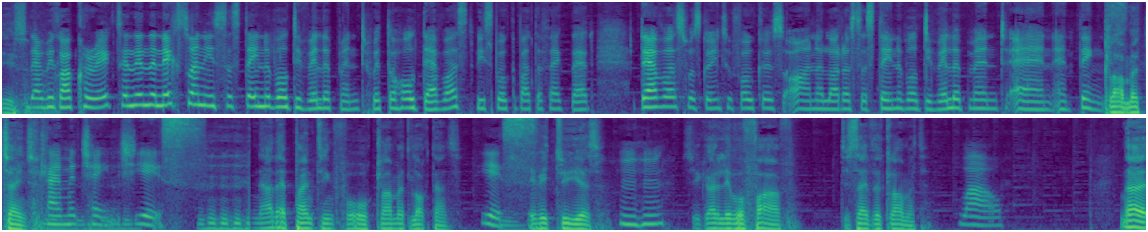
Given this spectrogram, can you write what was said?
Yes. that we got correct. And then the next one is sustainable development with the whole Davos. We spoke about the fact that Davos was going to focus on a lot of sustainable development and, and things. Climate change. Climate change, yes. Now they're punting for climate lockdowns Yes. every two years. Mm-hmm. So you go to level five to save the climate. Wow. No,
